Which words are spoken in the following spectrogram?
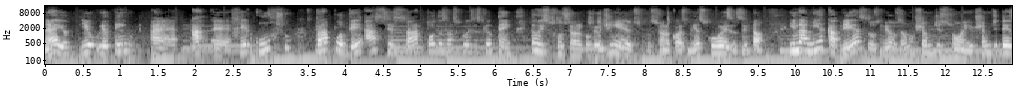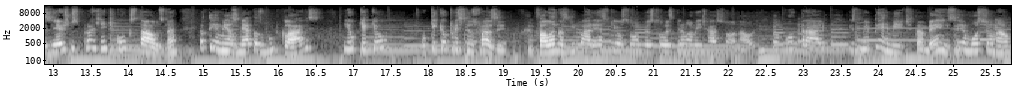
né? Eu, eu, eu tenho é, é, recurso para poder acessar todas as coisas que eu tenho. Então isso funciona com o meu dinheiro, isso funciona com as minhas coisas e tal. E na minha cabeça, os meus, eu não chamo de sonho, eu chamo de desejos para a gente conquistá-los, né? Eu tenho minhas metas muito claras e o que que eu, o que que eu preciso fazer. Falando assim, parece que eu sou uma pessoa extremamente racional. Pelo contrário, isso me permite também ser emocional.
